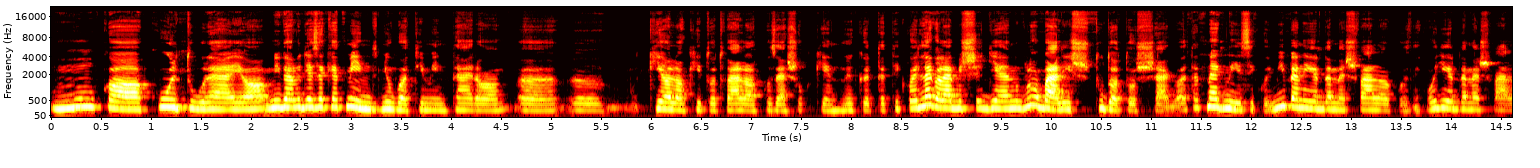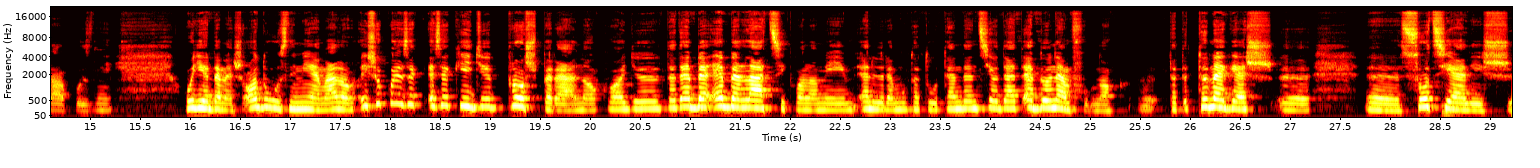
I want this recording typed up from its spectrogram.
munka kultúrája, mivel ugye ezeket mind nyugati mintára ö, ö, kialakított vállalkozásokként működtetik, vagy legalábbis egy ilyen globális tudatossággal. Tehát megnézik, hogy miben érdemes vállalkozni, hogy érdemes vállalkozni, hogy érdemes adózni, milyen vállalkozás, és akkor ezek, ezek így prosperálnak, vagy tehát ebben, ebben látszik valami előremutató tendencia, de hát ebből nem fognak, tehát a tömeges szociális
